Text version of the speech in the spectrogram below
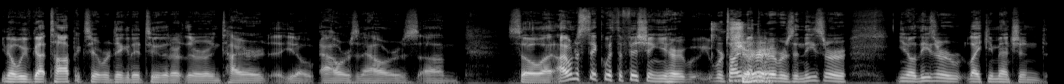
you know we've got topics here we're digging into that are, that are entire you know hours and hours um, so uh, I want to stick with the fishing. here we're talking sure. about the rivers, and these are, you know, these are like you mentioned,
